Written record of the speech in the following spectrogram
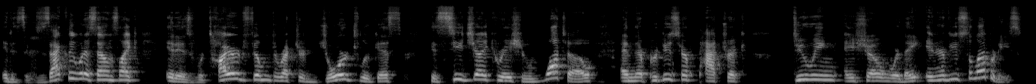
It is exactly what it sounds like. It is retired film director George Lucas, his CGI creation Watto, and their producer Patrick doing a show where they interview celebrities.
